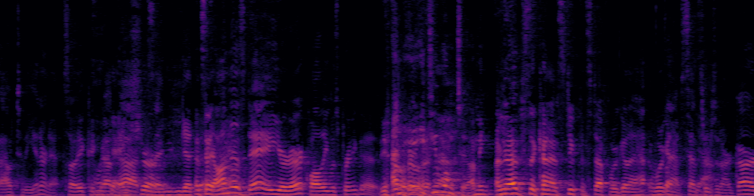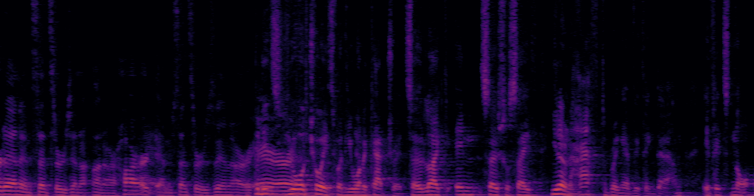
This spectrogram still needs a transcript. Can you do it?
out to the internet, so it could grab Okay, that sure, and say, you can get and say on this day your air quality was pretty good. You and know? if you want to, I mean, I mean, that's the kind of stupid stuff we're gonna ha- we're gonna have sensors Yeah. in our garden and sensors in our, on our heart and sensors in our But air. it's your choice whether you want to capture it. So, like in Social Safe, you don't have to bring everything down if it's not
